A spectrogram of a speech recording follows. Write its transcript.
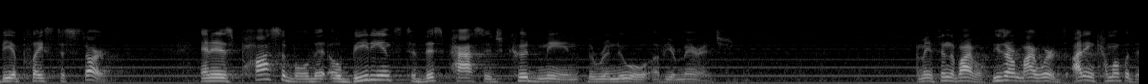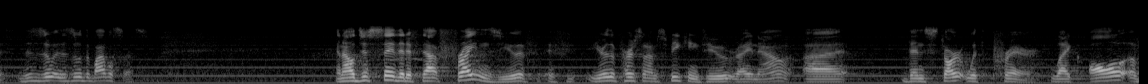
be a place to start. And it is possible that obedience to this passage could mean the renewal of your marriage. I mean, it's in the Bible. These aren't my words. I didn't come up with this. This is, this is what the Bible says. And I'll just say that if that frightens you, if, if you're the person I'm speaking to right now, uh, then start with prayer. Like all of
